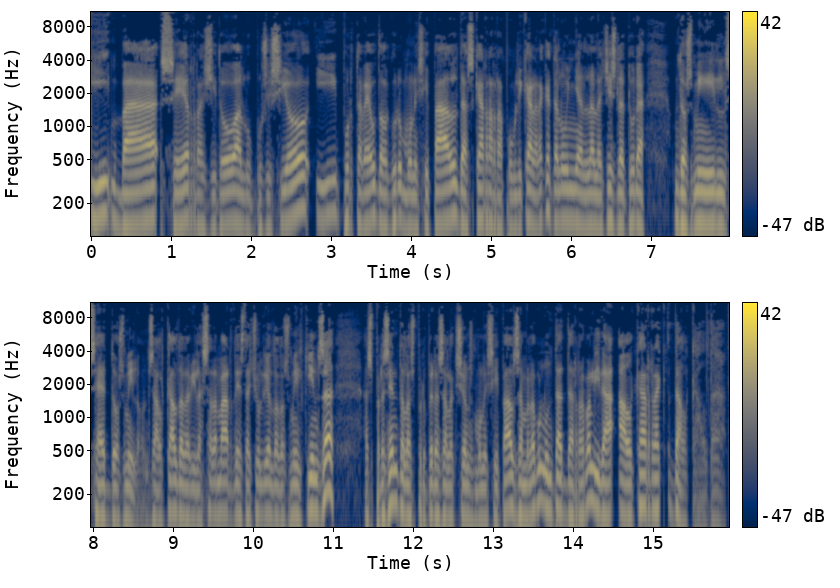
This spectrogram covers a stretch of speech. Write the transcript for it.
i va ser regidor a l'oposició i portaveu del grup municipal d'Esquerra Republicana de Catalunya en la legislatura 2007-2011. Alcalde de Vilassar de Mar des de juliol de 2015, es presenta a les properes eleccions municipals amb la voluntat de revalidar el càrrec d'alcalde.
